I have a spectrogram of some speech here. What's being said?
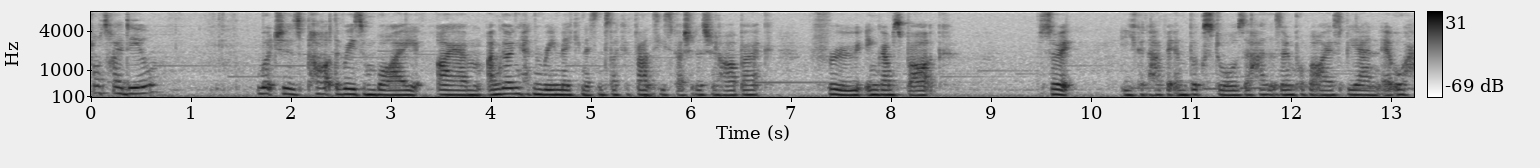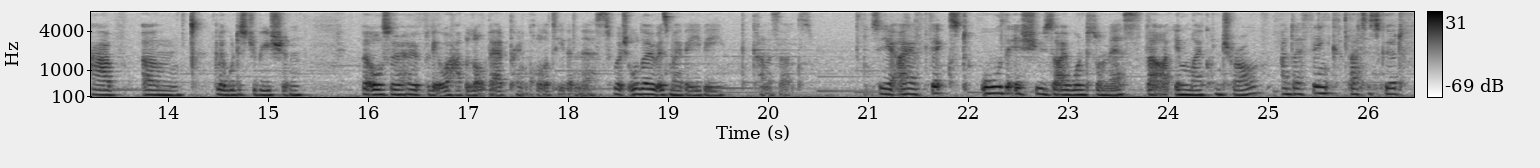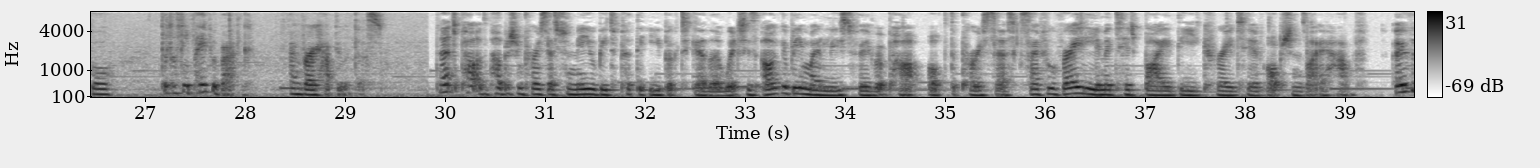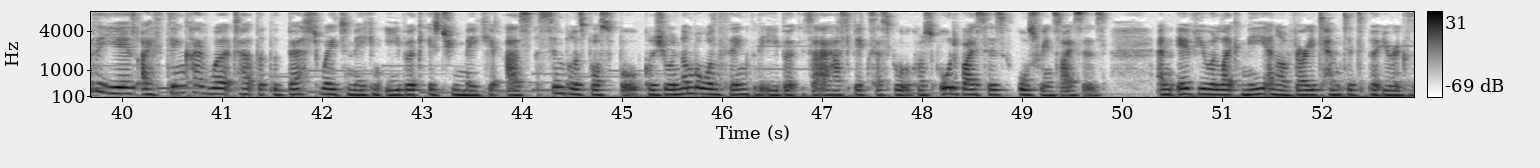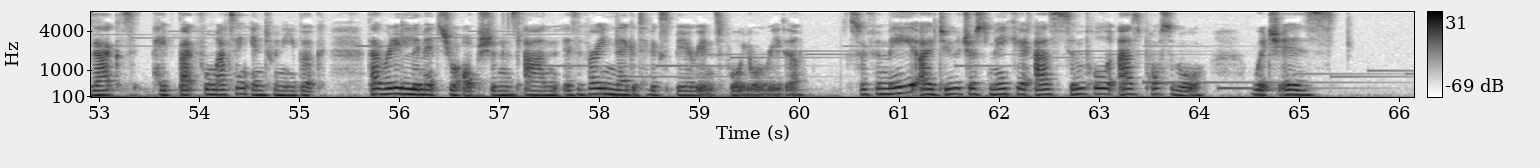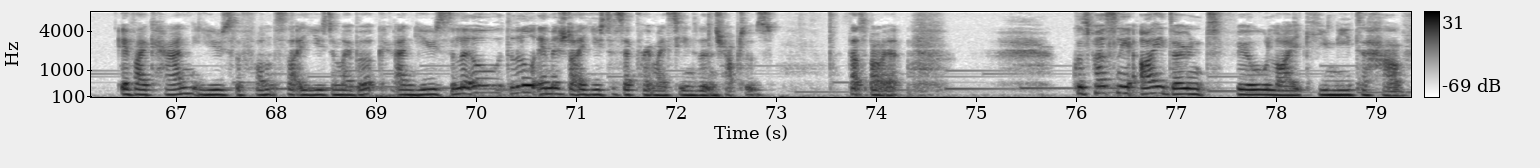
not ideal which is part of the reason why I am I'm going ahead and remaking this into like a fancy special edition hardback through Ingram Spark. So it you can have it in bookstores it has its own proper ISBN it will have um, global distribution but also hopefully it will have a lot better print quality than this which although is my baby kind of sucks. So yeah I have fixed all the issues that I wanted on this that are in my control and I think that is good for the little paperback I'm very happy with this the next part of the publishing process for me would be to put the ebook together, which is arguably my least favourite part of the process because I feel very limited by the creative options I have. Over the years, I think I've worked out that the best way to make an ebook is to make it as simple as possible because your number one thing for the ebook is that it has to be accessible across all devices, all screen sizes. And if you are like me and are very tempted to put your exact paperback formatting into an ebook, that really limits your options and is a very negative experience for your reader. So for me, I do just make it as simple as possible, which is if I can use the fonts that I used in my book and use the little the little image that I used to separate my scenes within chapters. That's about it. Because personally, I don't feel like you need to have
